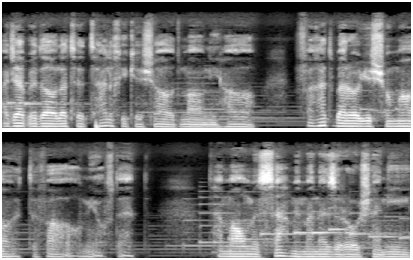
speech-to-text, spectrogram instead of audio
عجب عدالت تلخی که شادمانی ها فقط برای شما اتفاق می افتد تمام سهم من از روشنی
